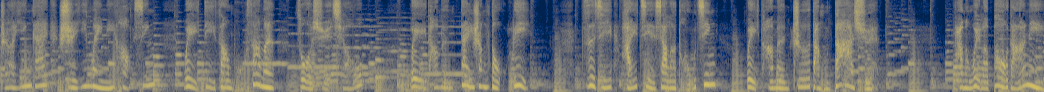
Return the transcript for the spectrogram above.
这应该是因为你好心为地藏菩萨们做雪球，为他们戴上斗笠，自己还解下了头巾，为他们遮挡大雪。”他们为了报答你，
